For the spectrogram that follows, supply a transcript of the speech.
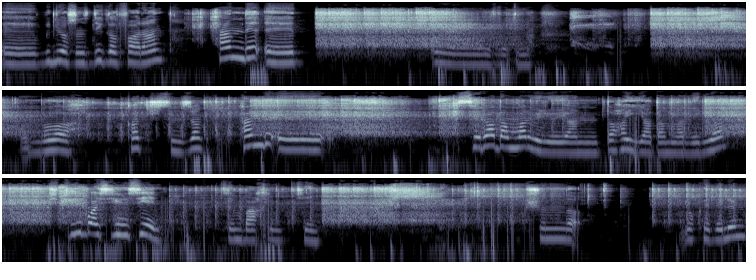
Ee, biliyorsunuz Deagle falan. Hem de e, e, Allah kaçsınız lan. Hem de e, seri adamlar veriyor yani. Daha iyi adamlar veriyor. Şimdi basayım sen. Sen bakayım sen. Şunu da yok edelim.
